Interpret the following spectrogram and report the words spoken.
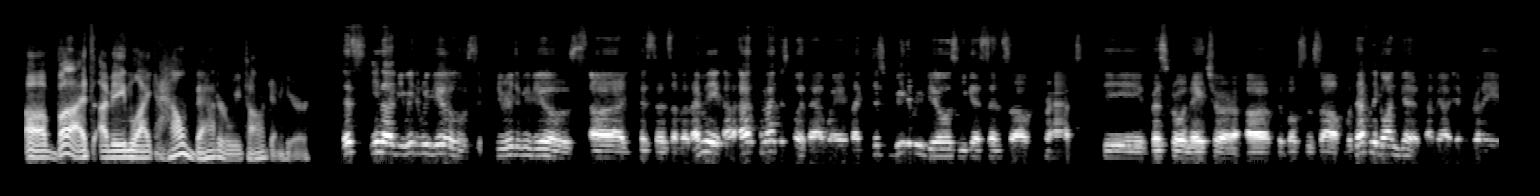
Uh, but I mean, like, how bad are we talking here? It's you know if you read the reviews if you read the reviews uh you get a sense of it i mean I, I, can i just put it that way like just read the reviews and you get a sense of perhaps the visceral nature of the books themselves but definitely go and get it i mean if you really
